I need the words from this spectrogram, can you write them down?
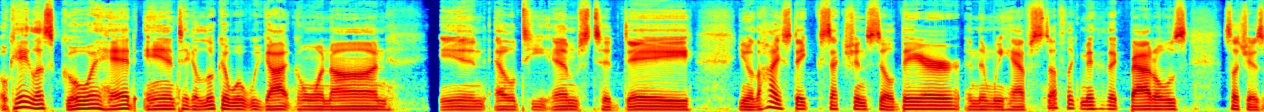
okay, let's go ahead and take a look at what we got going on in LTMs today. You know, the high stakes section still there, and then we have stuff like mythic battles such as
